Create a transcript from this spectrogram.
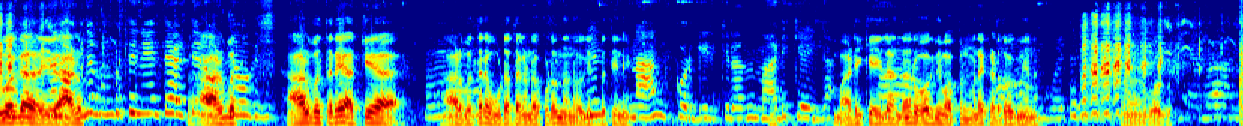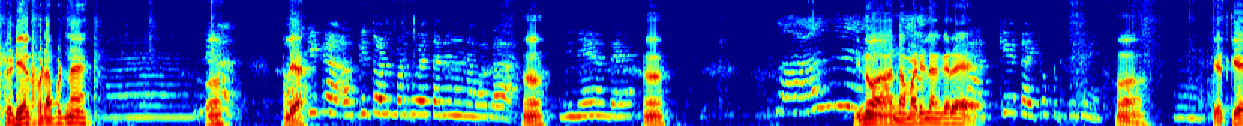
ಇವಾಗ ಆಳು ಒಬ್ನೇ ಬಂದ್ಬಿಡ್ತೀನಿ ಅಂತ ಹೇಳ್ತೀನಿ ಆಳು ಬತ್ ಆಳು ಬರ್ತಾರೆ ಅದಕ್ಕೆ ಆಳು ಬರ್ತಾರೆ ಊಟ ತಗೊಂಡೋಗಿ ಕೂಡ ನಾನು ಹೋಗಿದ್ದು ಬರ್ತೀನಿ ನಾನ್ ಕೊಡ್ಗಿಡ್ಕಿರೋದು ಮಾಡಿಕೆ ಇಲ್ಲ. ಮಾಡಿಕೆ ಇಲ್ಲ ಅಂತಂದ್ರೆ ಹೋಗಿ ನೀವು ಅಪ್ಪನ ಮನೆ ಹೋಗಿ ನೀನು. ಹಾಂ ಹೋಗು. ರೆಡಿಯಾಗಿ ಪಟಾಪಟ್ನೆ ಹಾಂ ಅಲ್ಲೇ ಅಕ್ಕಿ ಅಕ್ಕಿ ತೊಳೆದ್ ಮಾಡ್ಕೋತಾನೆ ನಾನು ಅವಾಗ. ಹಾಂ ನೀನೇನಂದೆ? ಹಾಂ ಇನ್ನೂ ಅನ್ನ ಮಾಡಿಲ್ಲ ಹಂಗಾರೆ? ಅಕ್ಕಿ ಹಾಂ. ಎತ್ಕೆ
